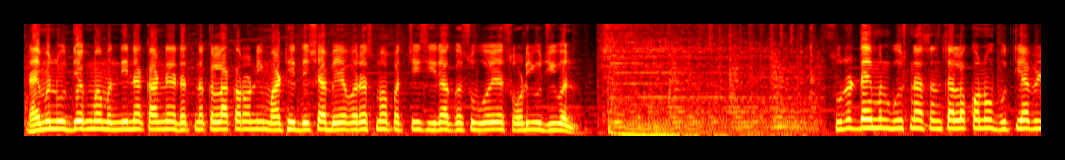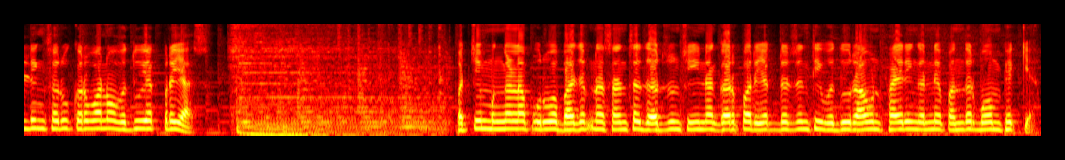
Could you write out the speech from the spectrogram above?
ડાયમંડ ઉદ્યોગમાં મંદીના કારણે રત્ન કલાકારોની માઠી દિશા બે વર્ષમાં પચીસ હીરા ઘસુઓએ છોડ્યું જીવન. સુરત ડાયમંડ બુશના સંચાલકોનું ભૂતિયા બિલ્ડિંગ શરૂ કરવાનો વધુ એક પ્રયાસ. પશ્ચિમ બંગાળના પૂર્વ ભાજપના સાંસદ અર્જુનસિંહના ઘર પર એક ડઝનથી વધુ રાઉન્ડ ફાયરિંગ અને પંદર બોમ્બ ફેંક્યા.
